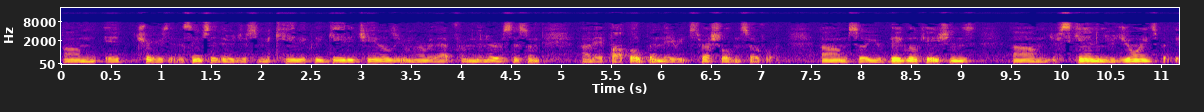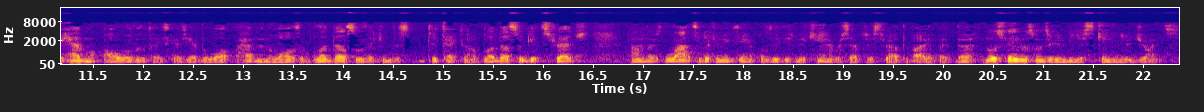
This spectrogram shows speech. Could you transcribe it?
um, it triggers it. Essentially, they're just mechanically gated channels. You remember that from the nervous system. Uh, they pop open, they reach threshold, and so forth. Um, so your big locations, um, your skin and your joints, but you have them all over the place, guys. You have the wall, have them in the walls of blood vessels that can dis- detect when a blood vessel gets stretched. Um, there's lots of different examples of these mechanoreceptors throughout the body, but the most famous ones are going to be your skin and your joints.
